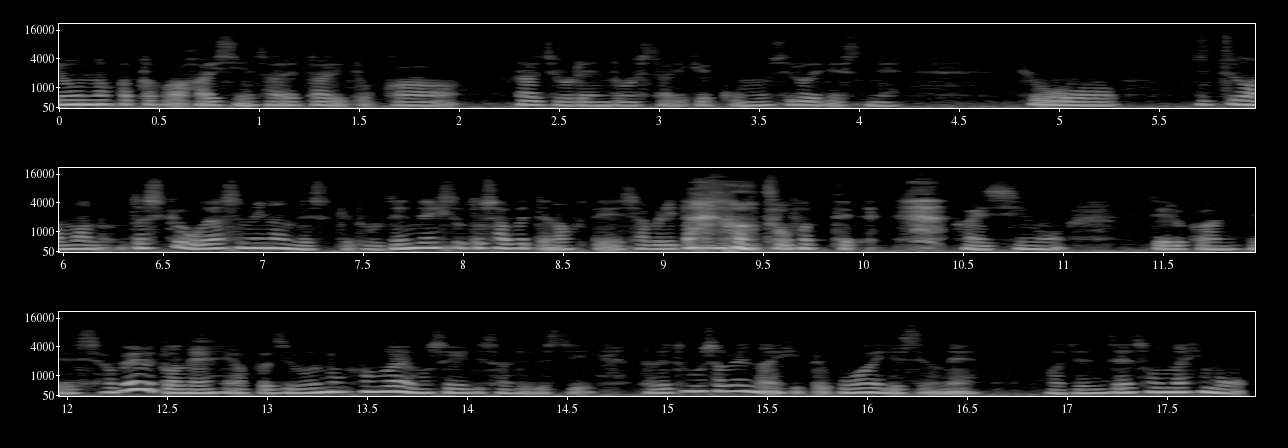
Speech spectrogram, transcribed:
いろんな方が配信されたりとかラジオ連動したり結構面白いですね。今日実はまだ私今日お休みなんですけど全然人と喋ってなくて喋りたいなと思って 配信をしてる感じで。喋るとねやっぱ自分の考えも整理されるし誰とも喋んない日って怖いですよね、まあ、全然そんな日も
